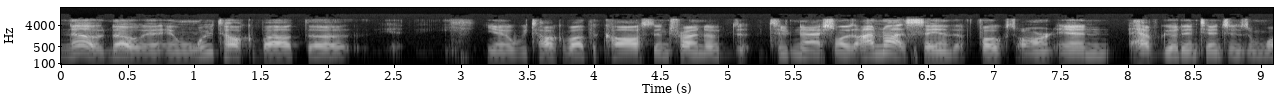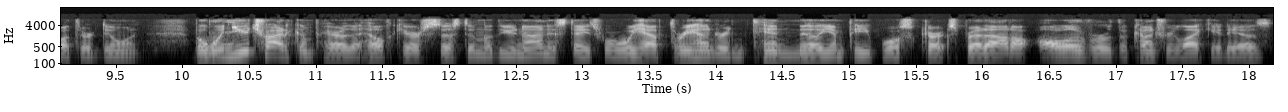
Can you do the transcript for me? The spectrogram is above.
No, no. And, and when we talk about the, you know, we talk about the cost and trying to to nationalize. I'm not saying that folks aren't in have good intentions in what they're doing, but when you try to compare the healthcare system of the United States, where we have 310 million people spread out all over the country like it is,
